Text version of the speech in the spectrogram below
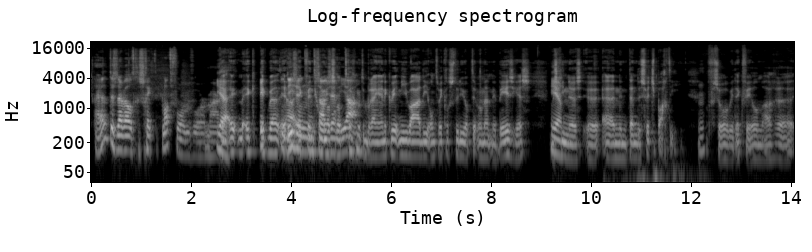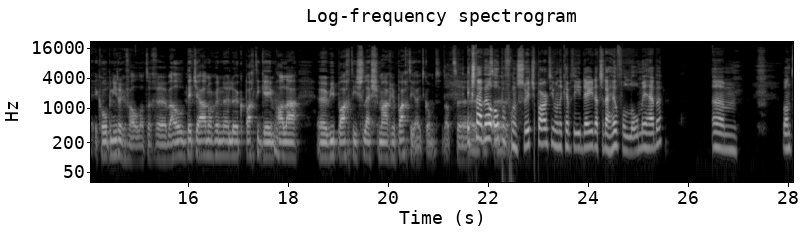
hè, het is daar wel het geschikte platform voor, maar... Ja. Ik, ik, ik, ben, in ja, die zin ik vind gewoon dat ze dat terug moeten brengen. En ik weet niet waar die ontwikkelstudio op dit moment mee bezig is. Misschien eh, een Nintendo Switch Party. Hm. Of zo, weet ik veel. Maar eh, ik hoop in ieder geval dat er eh, wel dit jaar nog een leuke partygame Hm. à la Wii Party slash Mario Party uitkomt. Dat, Ik sta wel dat, open voor een Switch Party, want ik heb het idee dat ze daar heel veel lol mee hebben. Ehm, want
